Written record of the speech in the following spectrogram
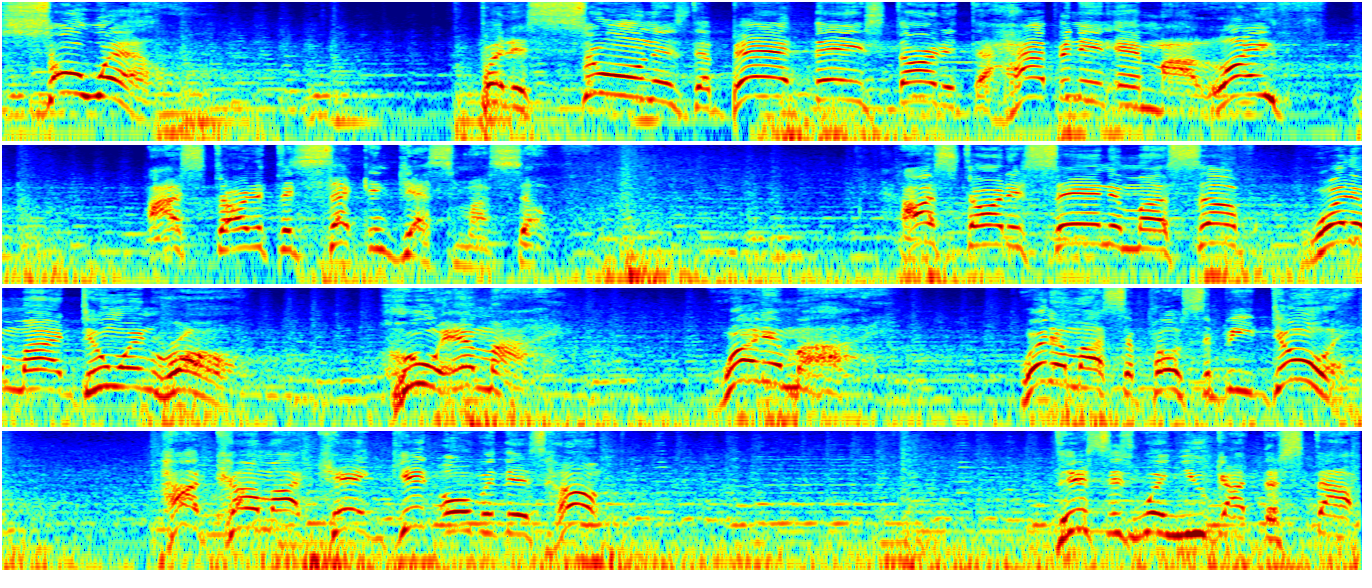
so well. But as soon as the bad things started to happening in my life, I started to second guess myself. I started saying to myself, what am I doing wrong? Who am I? What am I? What am I supposed to be doing? How come I can't get over this hump? This is when you got to stop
